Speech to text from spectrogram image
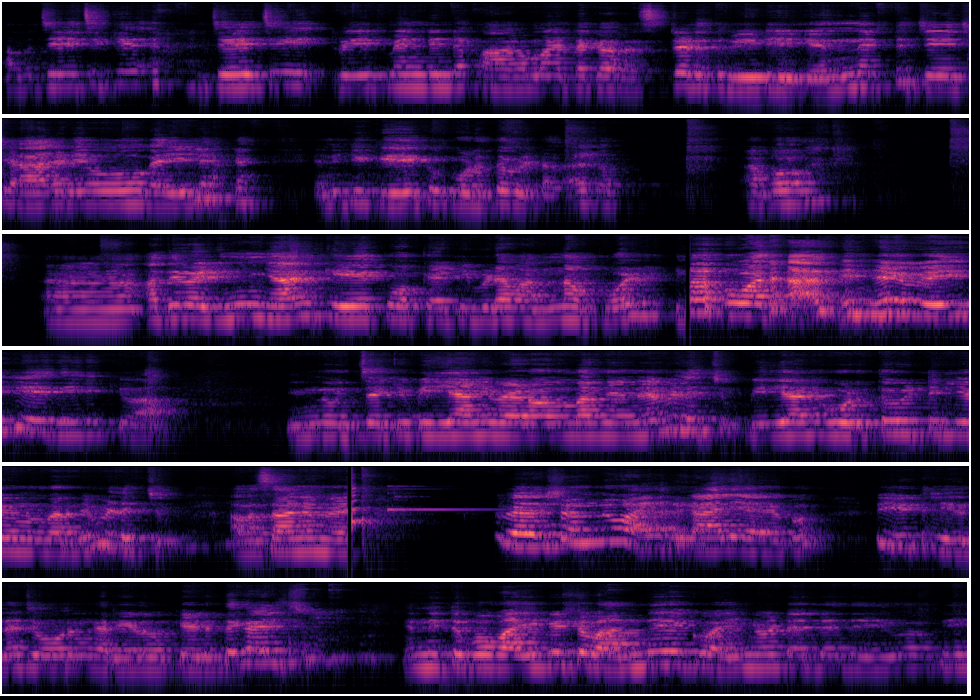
അപ്പൊ ചേച്ചിക്ക് ചേച്ചി ട്രീറ്റ്മെന്റിന്റെ ഭാഗമായിട്ടൊക്കെ റെസ്റ്റ് എടുത്ത് വീട്ടിൽ ഇരിക്കും എന്നിട്ട് ചേച്ചി ആരുടെയോ കയ്യിൽ എനിക്ക് കേക്ക് കൊടുത്തു വിട്ടത് കേട്ടോ. അപ്പൊ അത് കഴിഞ്ഞ് ഞാൻ കേക്കും ഒക്കെ ആയിട്ട് ഇവിടെ വന്നപ്പോൾ ഒരാൾ എന്നെ വെയിറ്റ് ചെയ്തിരിക്കുക ഇന്ന് ഉച്ചയ്ക്ക് ബിരിയാണി വേണമെന്ന് പറഞ്ഞ് എന്നെ വിളിച്ചു. ബിരിയാണി കൊടുത്തു വിട്ടില്ലയോ എന്നും പറഞ്ഞ് വിളിച്ചു. അവസാനം വിഷമൊന്നും വയറ് കാലിയായപ്പോ വീട്ടിലിരുന്ന ചോറും കറികളും ഒക്കെ എടുത്ത് കഴിച്ചു. എന്നിട്ട് ഇപ്പൊ വൈകിട്ട് വന്നേക്കോ ഇങ്ങോട്ട് എന്റെ ദൈവമേ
